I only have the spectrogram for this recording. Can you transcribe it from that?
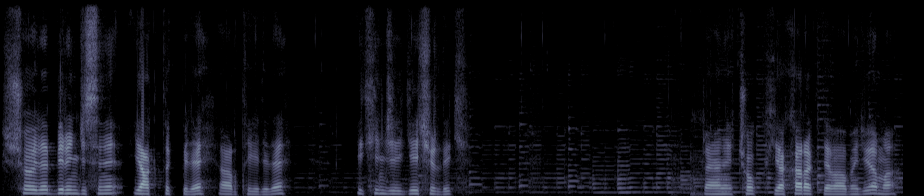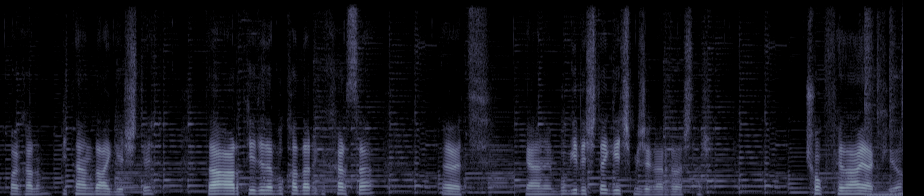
Şöyle birincisini yaktık bile artı 7'de. İkinciyi geçirdik. Yani çok yakarak devam ediyor ama bakalım bir tane daha geçti. Daha artı 7'de bu kadar yıkarsa evet yani bu gidişte geçmeyecek arkadaşlar. Çok fena yakıyor.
